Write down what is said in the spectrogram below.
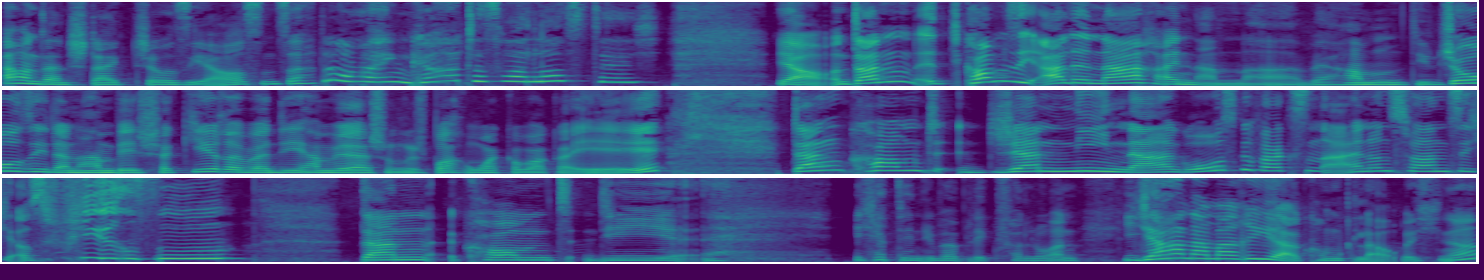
Ah, Und dann steigt Josie aus und sagt, oh mein Gott, das war lustig. Ja, und dann äh, kommen sie alle nacheinander. Wir haben die Josie, dann haben wir Shakira, über die haben wir ja schon gesprochen, waka waka eh. eh. Dann kommt Janina, großgewachsen, 21, aus Viersen. Dann kommt die, ich habe den Überblick verloren. Jana Maria kommt, glaube ich, ne?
